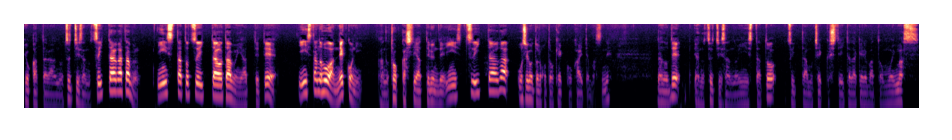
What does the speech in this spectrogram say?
よかったらあのツッチーさんのツイッターが多分インスタとツイッターを多分やっててインスタの方は猫にあの特化してやってるんでインツイッターがお仕事のことを結構書いてますね。なのであのツッチーさんのインスタとツイッターもチェックしていただければと思います。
